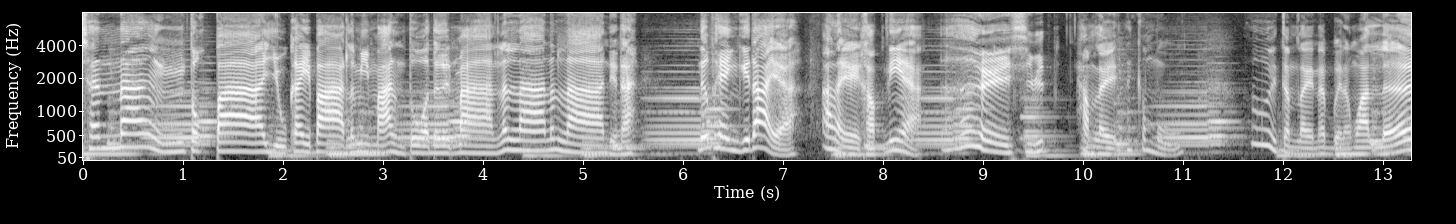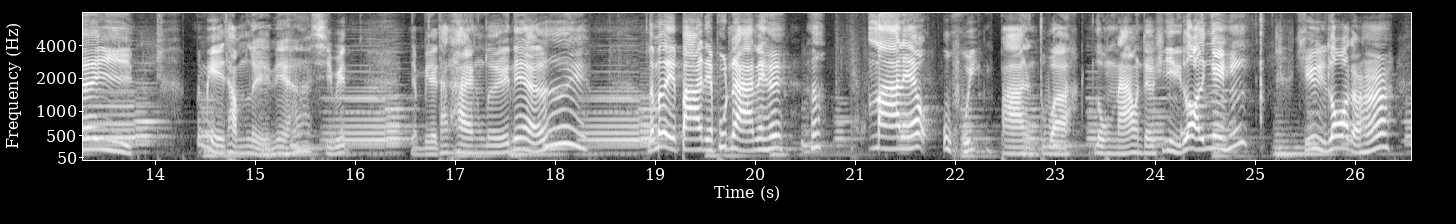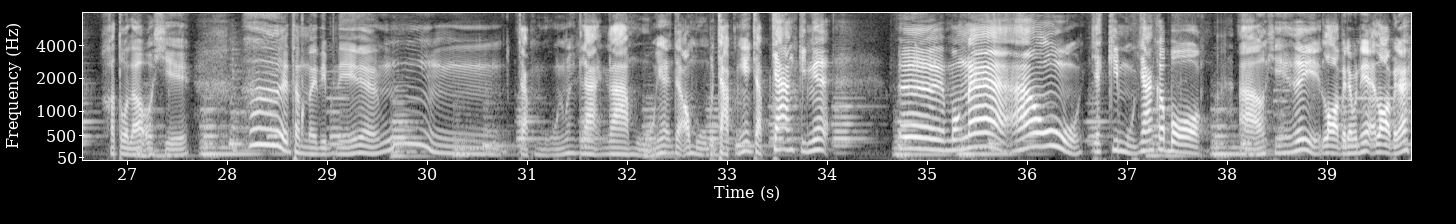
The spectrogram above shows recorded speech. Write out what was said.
ฉันนั่งตกปลาอยู่ใกล้บ้านแล้วมีม้าหนึ่งตัวเดินมาลันลาลันลาเดี๋ยวนะเนื้อเพลงก็ได้อะอะไรครับเนี่ยเอ้ยชีวิตทำอะไรนั่นก็หมูเอ้ยทำอะไรนะเบื่อทั้งวันเลย ไม่มีทำเลยเนี่ยฮะชีวิตยังมีอะไรท้าทายเลยเนี่ยเอ้ยแล้วเมื่อไรปลาเนี่ยพูดนานเนี่ยเฮ้ยมาแล้วโอ้ยปลาหนึ่งตัว ลงน้ำมันเดินคิดอย่างนี้รอดยังไงหึคิดอย่างนี้รอดเหรอฮะ เข้าตัวแล้วโอเค เฮ้ยทำไงดิบนี้เนี่ยจับหมูไม่ล่าล่าหมูเนี่ยจะเอาหมูมาจับเนี่ยจับย่างกินเนี่ยเออมองหน้า เอ้าอยากกินหมูย่างก็บอก อ่าโอเคเฮ้ยรอดไปนะวันเนี้ยรอดไปนะ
